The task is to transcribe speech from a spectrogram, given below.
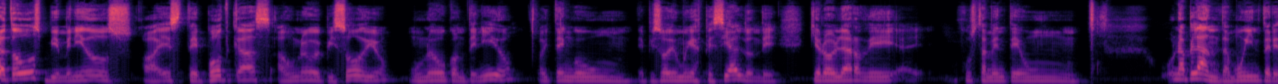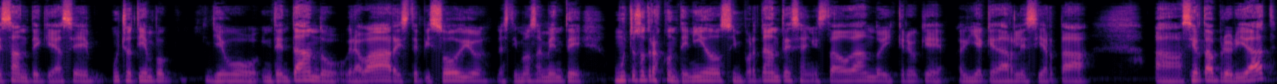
Hola a todos, bienvenidos a este podcast, a un nuevo episodio, un nuevo contenido. Hoy tengo un episodio muy especial donde quiero hablar de eh, justamente un, una planta muy interesante que hace mucho tiempo llevo intentando grabar este episodio. Lastimosamente, muchos otros contenidos importantes se han estado dando y creo que había que darle cierta, uh, cierta prioridad.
